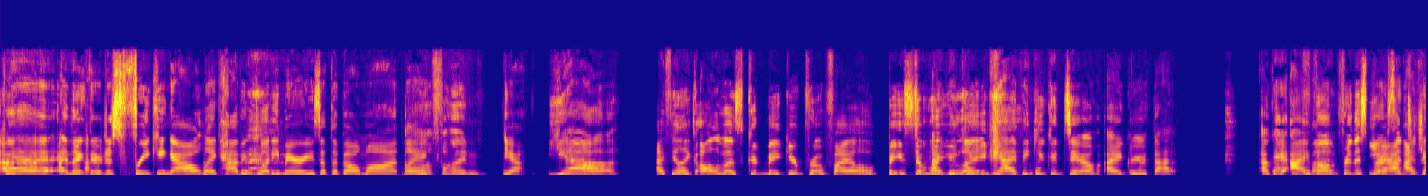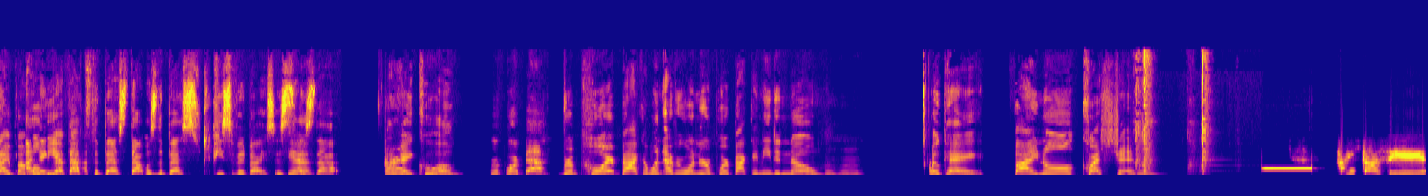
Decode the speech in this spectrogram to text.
it. And like they're just freaking out, like having Bloody Marys at the Belmont. oh, Like, fun. yeah. Yeah. I feel like all of us could make your profile based on what I you think like. yeah, I think you could too. I agree with that. Okay, I fun. vote for this person yeah, to I try think, Bumble I think BFF. that that's the best. That was the best piece of advice is, Yeah. is that. All right, cool. Report back. Report back. I want everyone to report back. I need to know. Mm-hmm. Okay, final question. Hi, Stassi.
